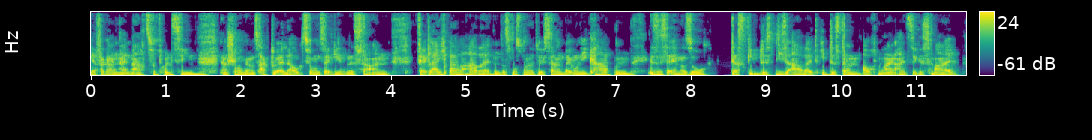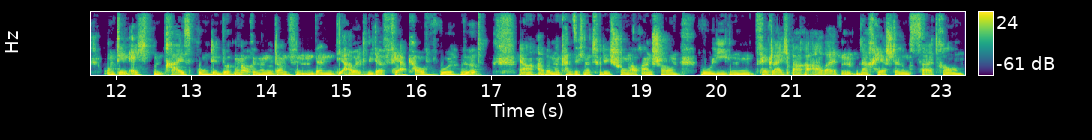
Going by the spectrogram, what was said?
der Vergangenheit nachzuvollziehen. Dann schauen wir uns aktuelle Auktionsergebnisse an, vergleichbare Arbeiten. Das muss man natürlich sagen. Bei Unikaten ist es ja immer so, das gibt es, diese Arbeit gibt es dann auch nur ein einziges Mal und den echten Preispunkt, den wird man auch immer nur dann finden, wenn die Arbeit wieder verkauft wird. Ja, aber man kann sich natürlich schon auch anschauen, wo liegen vergleichbare Arbeiten nach Herstellungszeitraum,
